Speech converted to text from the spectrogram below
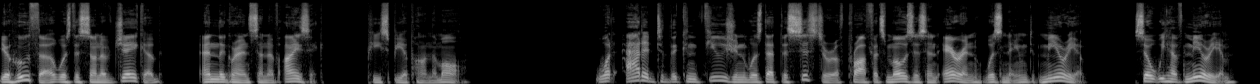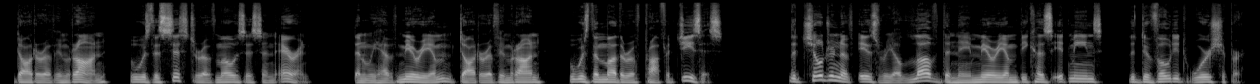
Yehutha was the son of Jacob and the grandson of Isaac. Peace be upon them all. What added to the confusion was that the sister of prophets Moses and Aaron was named Miriam. So we have Miriam, daughter of Imran, who was the sister of Moses and Aaron. Then we have Miriam, daughter of Imran, who was the mother of prophet Jesus. The children of Israel loved the name Miriam because it means the devoted worshipper.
